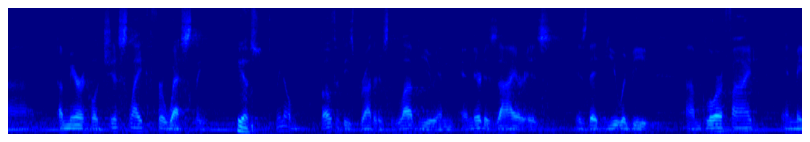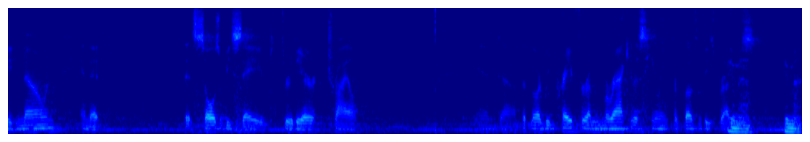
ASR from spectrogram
uh, a miracle, just like for Wesley. Yes. We know both of these brothers love you, and, and their desire is, is that you would be um, glorified and made known, and that, that souls would be saved through their trial. And, uh, but Lord, we pray for a miraculous healing for both of these brothers. Amen. Amen.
